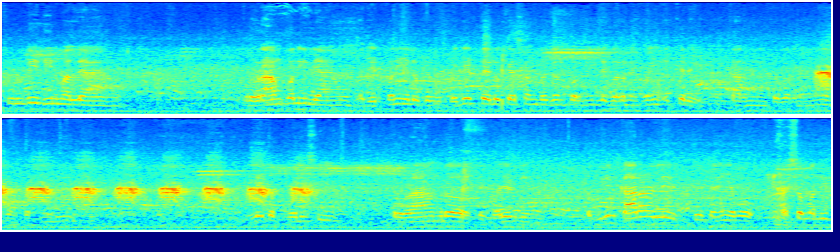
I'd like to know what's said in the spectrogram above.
सुरुकै दिनमा ल्यायौँ प्रोग्राम पनि ल्यायौँ बजेट पनि एलोके बजेट त एलोकेसन त जनप्रतिनिधिले गर्ने के अरे कार्यान्वयन त गर्ने जनप्रतिनिधिले त पोलिसी प्रोग्राम र त्यो बजेट दिनु विभिन्न कारणले त्यो चाहिँ अब सम्बन्धित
